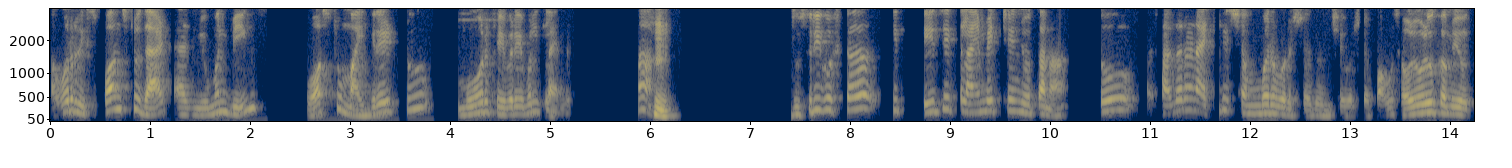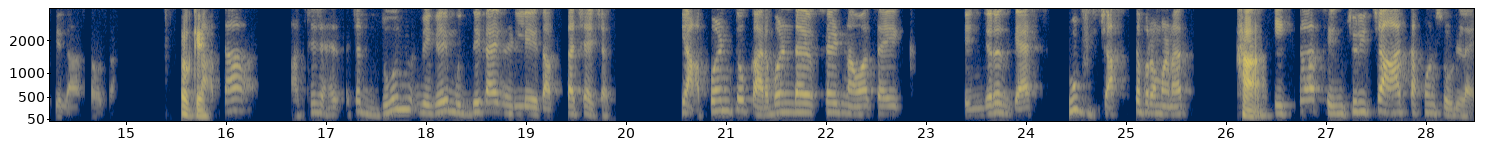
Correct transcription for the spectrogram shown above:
our response to that as human beings was to migrate to more favourable climate हा. दुसरी गोष्ट की ते जे क्लायमेट चेंज होता ना तो साधारण ऍटलीस्ट शंभर वर्ष दोनशे वर्ष पाऊस हळूहळू कमी होत गेला असा होता. ओके आता आजच्या ह्याच्यात दोन वेगळे मुद्दे काय घडले आहेत आत्ताच्या ह्याच्यात? की आपण तो कार्बन डायऑक्साईड नावाचा एक डेंजरस गॅस खूप जास्त प्रमाणात हा. एका सेंचुरीच्या आत आपण सोडलाय.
